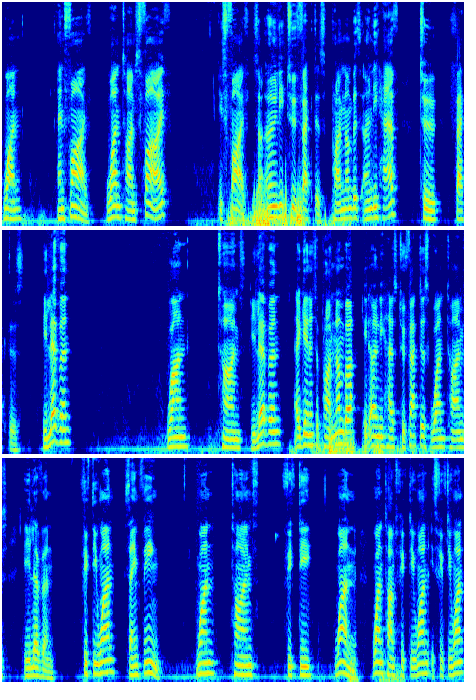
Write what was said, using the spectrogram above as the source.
1 and 5. 1 times 5 is 5. So only two factors. Prime numbers only have two factors. 11, 1 times 11. Again, it's a prime number. It only has two factors. 1 times 11. 51, same thing. 1 times 51. 1 times 51 is 51,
